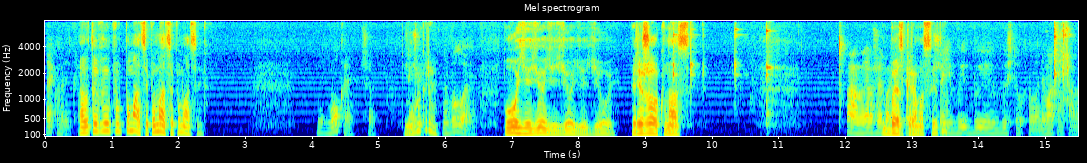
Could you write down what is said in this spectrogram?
А як воно А відкриває? ти помацай, помацай, помацай. Ну, Мокре? Що? Мокре? Ну, вологе. Ой-ой-ой-ой-ой-ой. Ріжок в нас А, ну я вже бачу. без що- кремоситу. Що її ви, ви, виштовхнуло, нема там кави.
